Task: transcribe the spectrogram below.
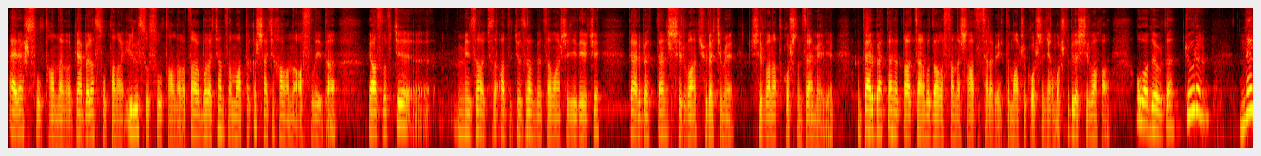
Ərəş sultanlığı, Qəbələ sultanlığı, İlisu sultanlığı, Carbalakan cəmaatlığı Şəki xanlığına asılı idi. Yazılıb ki, Mirzə adı gözəl bir Cavanşir deyir ki, Dərbətdən Şirvan kürə kimi Şirvanat qoşunu cəm eləyir. Dərbətdən hətta Cənubi Dağıstanda Şahid Çələbi ehtimalki qoşun yığmışdı. Bir də Şirvan xan. O dövrdə görün nə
